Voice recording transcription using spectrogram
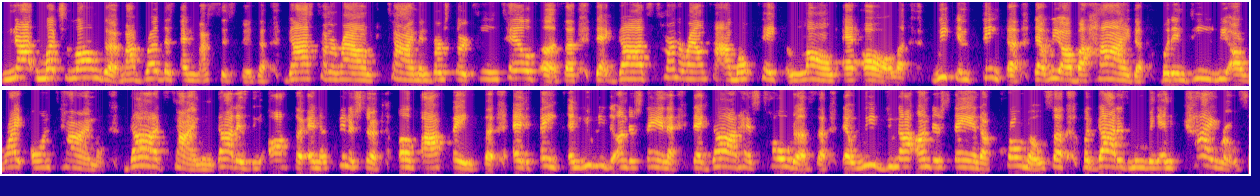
Not much longer. My brothers and my sisters, uh, God's turnaround time in verse 13 tells us that God's turnaround time won't take long at all. We can think that we are behind, but indeed we are right on time. God's timing. God is the author and the finisher of our faith uh, and faith. And you need to understand that God has told us uh, that we do not understand a chronos, uh, but God is moving in kairos.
